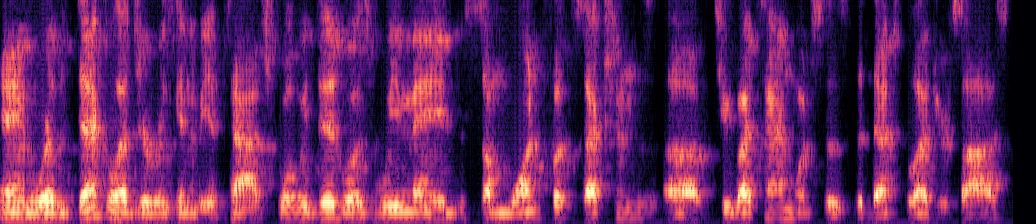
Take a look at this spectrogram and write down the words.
And where the deck ledger was going to be attached, what we did was we made some one foot sections of two by 10, which is the deck ledger size.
